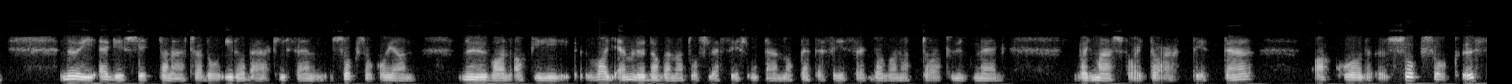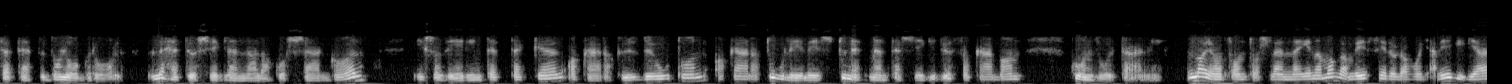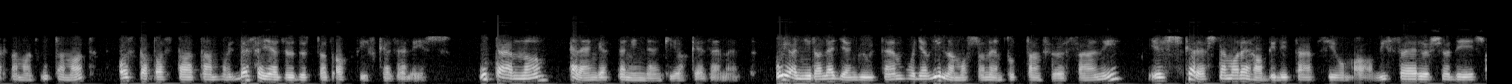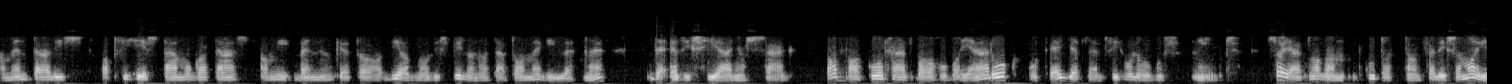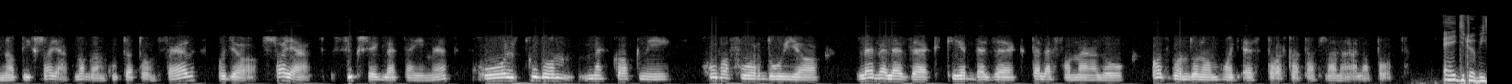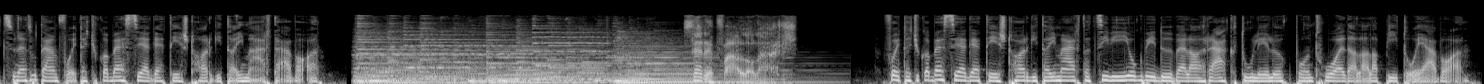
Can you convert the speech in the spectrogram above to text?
női egészségtanácsadó irodák, hiszen sok-sok olyan nő van, aki vagy emlődaganatos lesz, és utána petefészek daganattal küzd meg, vagy másfajta áttéttel, akkor sok-sok összetett dologról lehetőség lenne a lakossággal, és az érintettekkel, akár a küzdőúton, akár a túlélés tünetmentesség időszakában konzultálni. Nagyon fontos lenne, én a magam részéről, ahogy végigjártam az utamat, azt tapasztaltam, hogy befejeződött az aktív kezelés. Utána elengedte mindenki a kezemet. Olyannyira legyengültem, hogy a villamosra nem tudtam felszállni, és kerestem a rehabilitációm, a visszaerősödés, a mentális, a pszichés támogatást, ami bennünket a diagnózis pillanatától megilletne, de ez is hiányosság. Abba a kórházba, ahova járok, ott egyetlen pszichológus nincs. Saját magam kutattam fel, és a mai napig saját magam kutatom fel, hogy a saját szükségleteimet hol tudom megkapni, hova forduljak, levelezek, kérdezek, telefonálok. Azt gondolom, hogy ez tartatatlan állapot. Egy rövid szünet után folytatjuk a beszélgetést Hargitai Mártával. Szerepvállalás Folytatjuk a beszélgetést Hargitai Márta civil jogvédővel a ráktúlélők.hu oldal alapítójával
